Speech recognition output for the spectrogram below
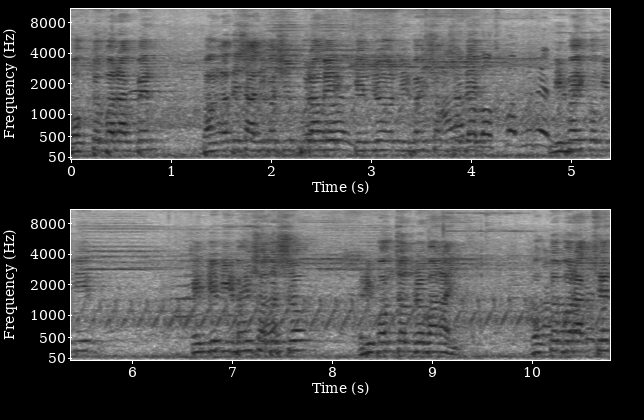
বক্তব্য রাখবেন। বাংলাদেশ আদিবাসী ফোরামের কেন্দ্রীয় নির্বাহী সংসদের নির্বাহী কমিটির কেন্দ্রীয় নির্বাহী সদস্য রিপন চন্দ্র বানাই। বক্তব্য রাখছেন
